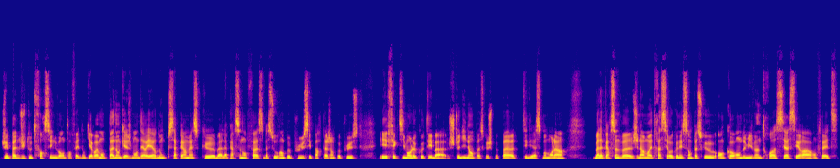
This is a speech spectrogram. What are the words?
je vais pas du tout te forcer une vente en fait. Donc il y a vraiment pas d'engagement derrière. Donc ça permet à ce que bah, la personne en face bah, s'ouvre un peu plus et partage un peu plus. Et effectivement le côté bah je te dis non parce que je peux pas t'aider à ce moment-là. La personne va généralement être assez reconnaissant parce que encore en 2023 c'est assez rare en fait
